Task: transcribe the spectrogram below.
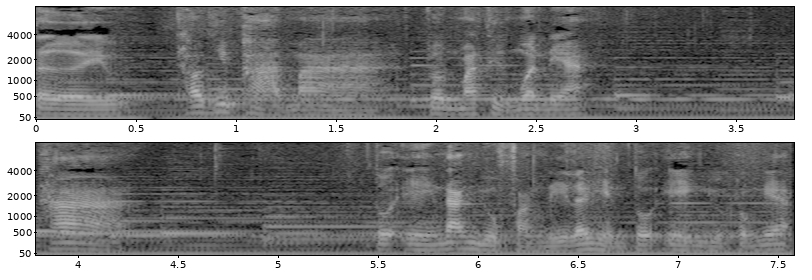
เตยเท่าที่ผ่านมาจนมาถึงวันเนี้ย ถ้าตัวเองนั่งอยู่ฝั่งนี้แล้วเห็นตัวเองอยู่ตรงเนี้ย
